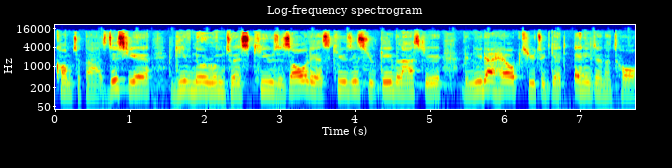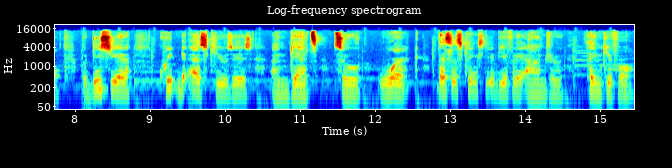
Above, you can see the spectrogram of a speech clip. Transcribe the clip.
come to pass. This year, give no room to excuses. All the excuses you gave last year, they neither helped you to get anything at all. But this year, quit the excuses and get to work. This is Kingsley Beautifully Andrew. Thank you for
